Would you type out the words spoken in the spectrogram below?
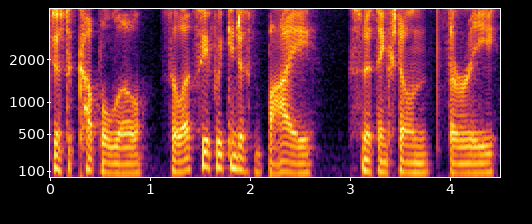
Just a couple though. So let's see if we can just buy smithing stone 3.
